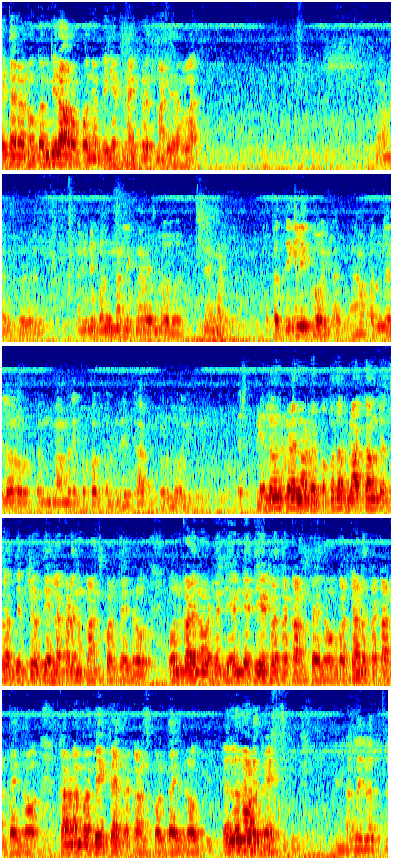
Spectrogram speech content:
ಇದ್ದಾರೆ ಅನ್ನೋ ಗಂಭೀರ ಆರೋಪವನ್ನು ಬಿಜೆಪಿ ನಾಯಕರು ಮಾಡಿದಾರಲ್ಲ? ಅಂಗಡಿ ಬಂದ್ ಮಾಡ್ಲಿಕ್ಕೆ ನಾವೆಲ್ಲೂ ಇದೇ ಮಾಡಿಲ್ಲ. ಅಥವಾ ತೆಗಿಲಿಕ್ಕೂ ಹೋಗಿಲ್ಲ. ನಾವು ಬಂದೆಲ್ಲ ಬಂದು ಮಾಮೂಲಿ ಕೊಪ್ಪಕ್ಕೆ ಬಂದಿದ್ವಿ, ಕಾಫಿ ಕುಡಿದು ಹೋಗಿದ್ವಿ. ಅಷ್ಟೇ. ಎಲ್ಲ ಒಂದ್ ಕಡೆ ನೋಡ್ರಿ ಕೊಪ್ಪದ ಬ್ಲಾಕ್ ಕಾಂಗ್ರೆಸ್ ಅಧ್ಯಕ್ಷರು ಇವತ್ತು ಎಲ್ಲ ಕಡೆನೂ ಕಾಣಿಸ್ಕೊಳ್ತಾ ಇದ್ರು. ಒಂದ್ ಕಡೆ ನೋಡ್ರಿ, ಜೆ ಎಂ ಜೆ ಥಿಯೇಟರ್ ಹತ್ರ ಕಾಣಿಸ್ತಾ ಇದ್ರು, ಬಸ್ ಸ್ಟ್ಯಾಂಡ್ ಹತ್ರ ಕಾಣಿಸ್ತಾ ಇದ್ರು ಕನ್ನಡಂಬ ಬೇಕರಿ ಹತ್ರ ಕಾಣಿಸ್ಕೊಳ್ತಾ ಇದ್ರು. ಎಲ್ಲೂ ನೋಡಿದ್ರೆ. ಅಲ್ಲ, ಇವತ್ತು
